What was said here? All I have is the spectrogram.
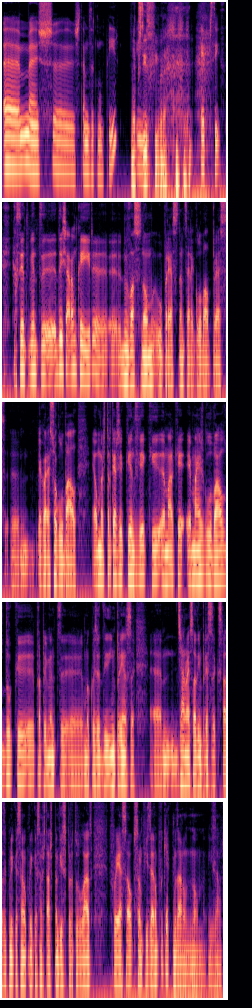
uh, mas estamos a cumprir É preciso fibra. É preciso. Recentemente eh, deixaram cair uh, no vosso nome o Press, antes era Global Press, uh, agora é só global. É uma estratégia que vê que a marca é mais global do que propriamente uma coisa de imprensa. já não é só de imprensa que se faz a comunicação, a comunicação está a expandir-se para todo lado. Foi essa a opção que fizeram. Porquê é que mudaram de nome, Isaura?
